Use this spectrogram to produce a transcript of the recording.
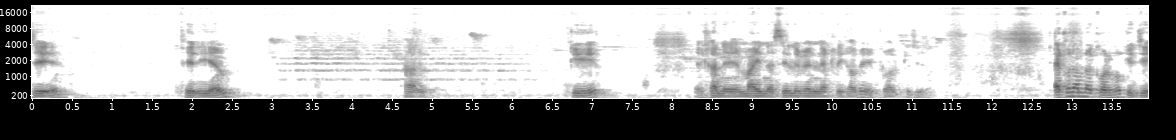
J three আর কে এখানে মাইনাস ইলেভেন লেখলেই হবে ইকুয়াল টু জিরো এখন আমরা করব কি যে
